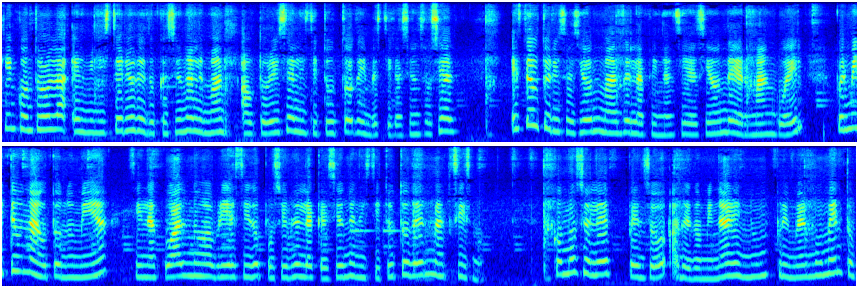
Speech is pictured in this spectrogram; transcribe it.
quien controla el Ministerio de Educación alemán autoriza al Instituto de Investigación Social. Esta autorización, más de la financiación de Hermann Weil, permite una autonomía sin la cual no habría sido posible la creación del Instituto del Marxismo, como se le pensó a denominar en un primer momento.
